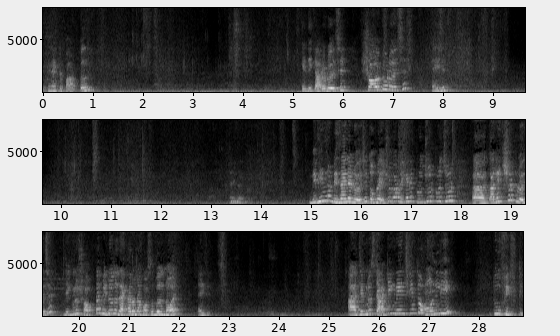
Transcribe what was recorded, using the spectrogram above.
এখানে একটা পার্পল এদিকে আরও রয়েছে শর্টও রয়েছে। এই যে। বিভিন্ন ডিজাইনের রয়েছে। তোমরা এসো, কারণ এখানে প্রচুর প্রচুর কালেকশন রয়েছে, যেগুলো সবটা ভিডিওতে দেখানোটা পসিবল নয়। এই যে। আর যেগুলো স্টার্টিং রেঞ্জ কিন্তু অনলি টু ফিফটি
